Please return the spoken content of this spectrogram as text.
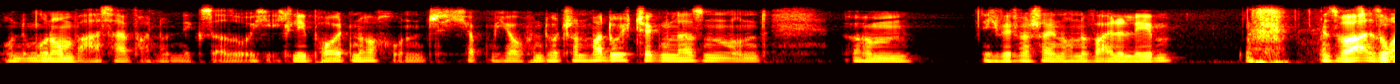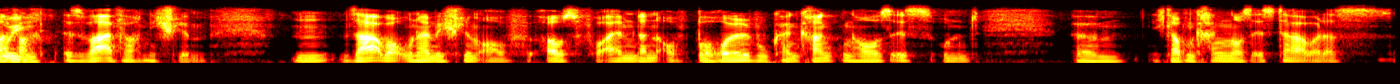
Und im Grunde genommen war es einfach nur nichts. Also ich, ich lebe heute noch und ich habe mich auch in Deutschland mal durchchecken lassen und ähm, ich werde wahrscheinlich noch eine Weile leben. Es war also einfach, es war einfach nicht schlimm. Hm, sah aber unheimlich schlimm auf, aus, vor allem dann auf Bohol, wo kein Krankenhaus ist und ähm, ich glaube, ein Krankenhaus ist da, aber das,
